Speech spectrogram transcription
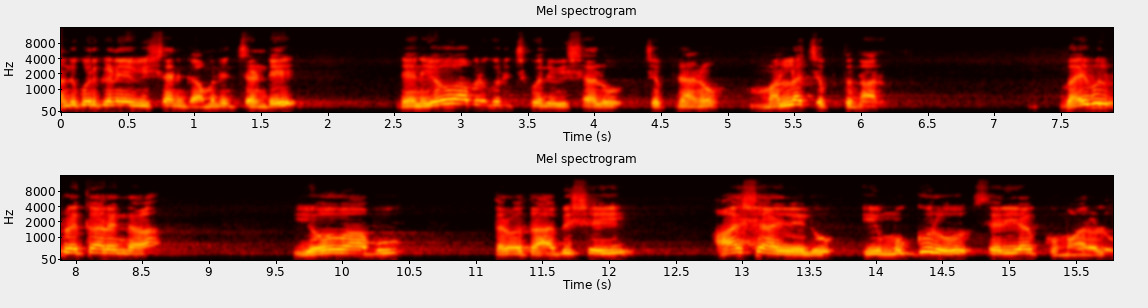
అందుకొరకనే ఈ విషయాన్ని గమనించండి. నేను యోగాబుని గురించి కొన్ని విషయాలు చెప్పినాను మళ్ళా చెప్తున్నాను. బైబిల్ ప్రకారంగా యోవాబు తర్వాత అభిషయ్ ఆశాయేలు ఈ ముగ్గురు సెరియా కుమారులు.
